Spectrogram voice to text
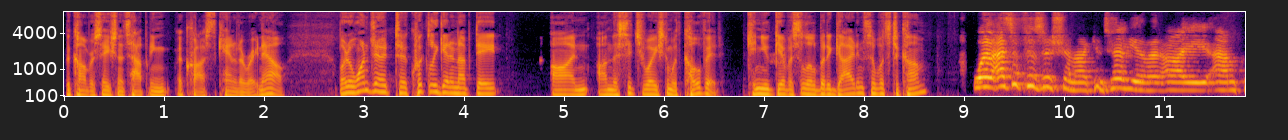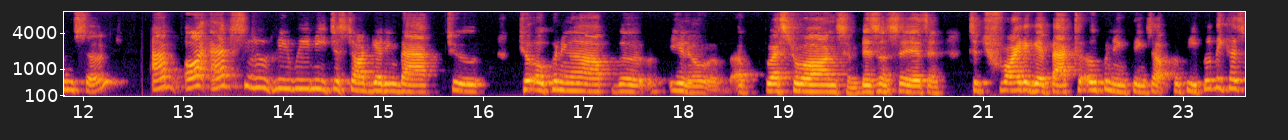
the conversation that's happening across Canada right now. But I wanted to, to quickly get an update on on the situation with COVID. Can you give us a little bit of guidance of what's to come? Well, as a physician, I can tell you that I am concerned uh, absolutely, we need to start getting back to to opening up the you know uh, restaurants and businesses and to try to get back to opening things up for people because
